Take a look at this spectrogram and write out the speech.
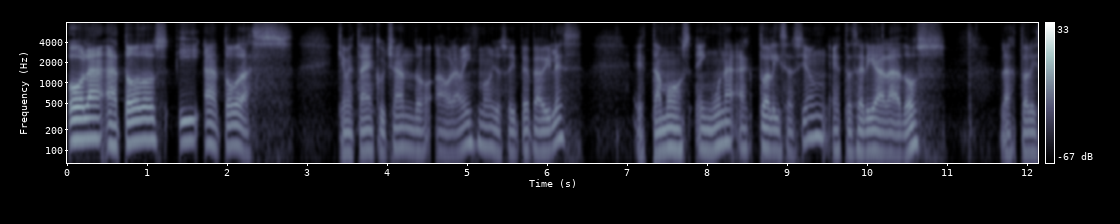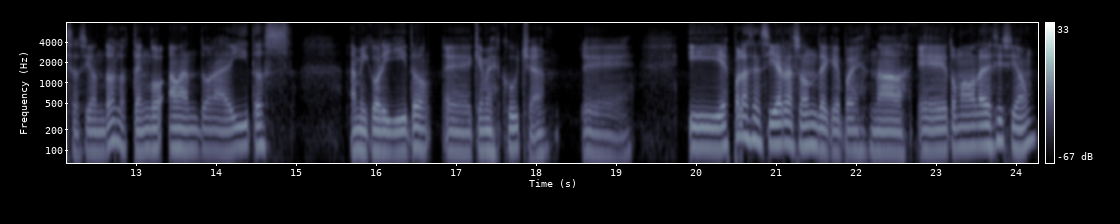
Hola a todos y a todas que me están escuchando ahora mismo. Yo soy Pepe Avilés. Estamos en una actualización. Esta sería la 2. La actualización 2. Los tengo abandonaditos a mi corillito eh, que me escucha. Eh, y es por la sencilla razón de que pues nada, he tomado la decisión,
